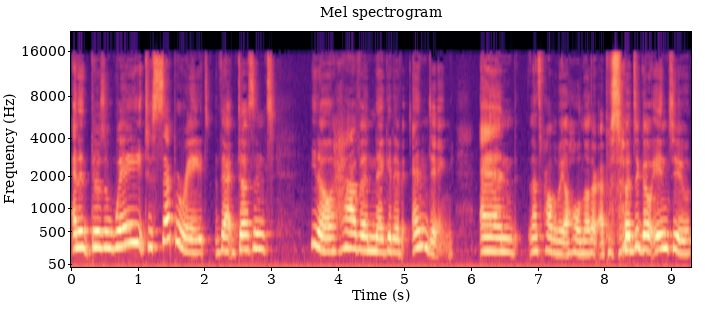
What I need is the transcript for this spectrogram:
And it, there's a way to separate that doesn't, you know, have a negative ending. And that's probably a whole nother episode to go into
